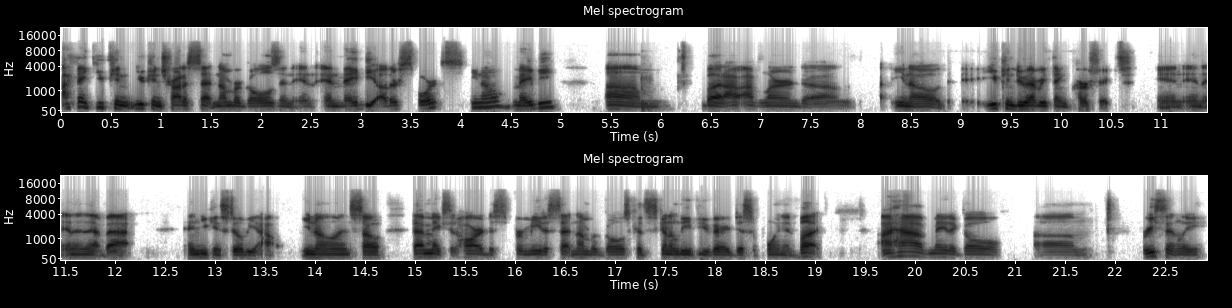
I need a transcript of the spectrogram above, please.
I think you can you can try to set number goals in in, in maybe other sports, you know, maybe. Um, but I, have learned, um, you know, you can do everything perfect in in in an at bat, and you can still be out, you know, and so that makes it hard to, for me to set number goals because it's going to leave you very disappointed. But I have made a goal um, recently,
